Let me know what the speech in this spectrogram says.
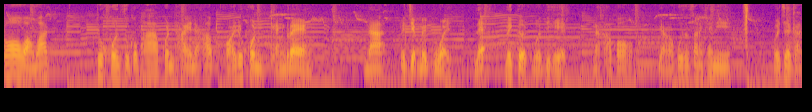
ก็หวังว่าทุกคนสุขภาพคนไทยนะครับ ขอให้ทุกคนแข็งแรงนะไม่เจ็บไม่ป่วย และไม่เกิดอุบัติเหตุนะครับก็อย่างกับพูดสั้นๆแค่นี้ ไว้เจอกัน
